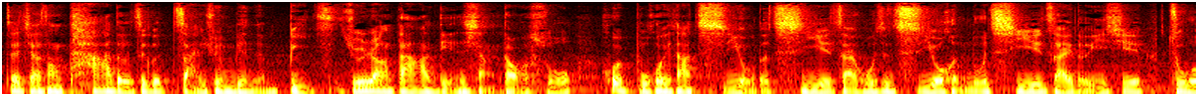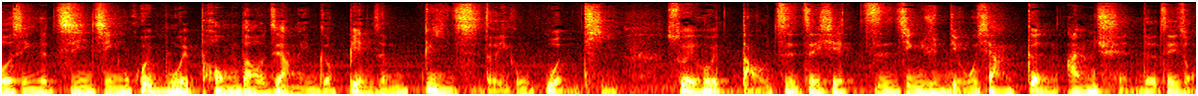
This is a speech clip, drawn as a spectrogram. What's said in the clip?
再加上它的这个债券变成币值，就让大家联想到说，会不会它持有的企业债，或是持有很多企业债的一些组合型的基金，会不会碰到这样一个变成壁纸的一个问题？所以会导致这些资金去流向更安全的这种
